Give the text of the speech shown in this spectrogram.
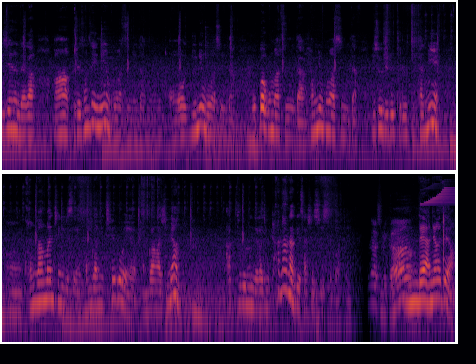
이제는 내가 아 그래 선생님 고맙습니다. 뭐, 어 누님 고맙습니다. 오빠 고맙습니다. 형님 고맙습니다. 이 소리를 들을 듯하니 어, 건강만 챙기세요. 건강이 최고예요. 건강하시면 앞으로는 내가 좀 편안하게 사실 수 있을 것 같아요. 안녕하십니까? 음, 네 안녕하세요.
